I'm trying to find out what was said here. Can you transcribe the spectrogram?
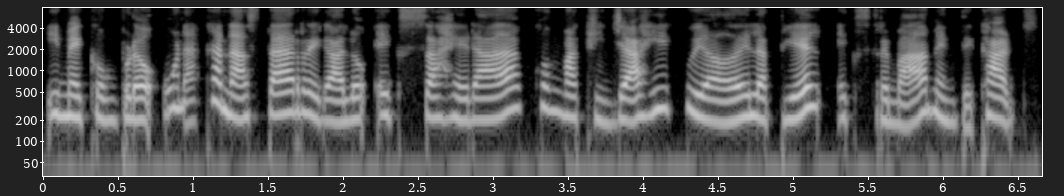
y me compró una canasta de regalo exagerada con maquillaje y cuidado de la piel extremadamente caros.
